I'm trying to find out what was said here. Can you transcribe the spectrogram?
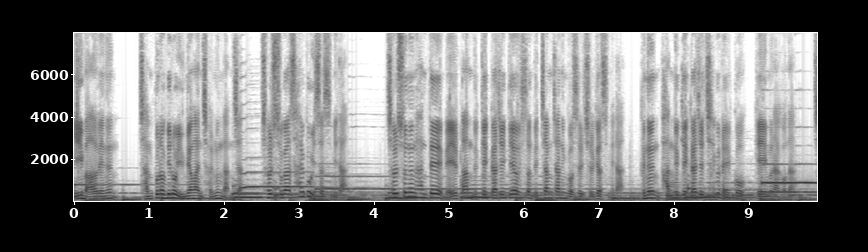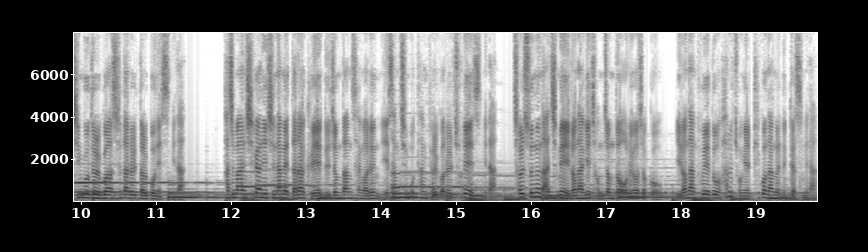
이 마을에는 잠꾸러기로 유명한 젊은 남자 철수가 살고 있었습니다. 철수는 한때 매일 밤 늦게까지 깨어있어 늦잠 자는 것을 즐겼습니다. 그는 밤늦게까지 책을 읽고 게임을 하거나 친구들과 수다를 떨곤 했습니다. 하지만 시간이 지남에 따라 그의 늦은 밤 생활은 예상치 못한 결과를 초래했습니다. 철수는 아침에 일어나기 점점 더 어려워졌고 일어난 후에도 하루 종일 피곤함을 느꼈습니다.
